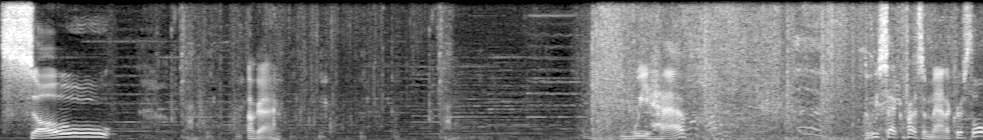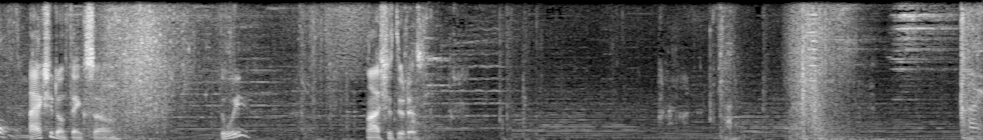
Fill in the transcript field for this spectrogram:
So... Okay. We have... Do we sacrifice a mana crystal? I actually don't think so. Do we? Nah, let's just do this. I.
